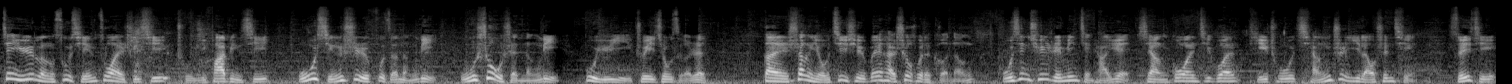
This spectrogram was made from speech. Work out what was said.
鉴于冷素琴作案时期处于发病期，无刑事负责能力，无受审能力，不予以追究责任，但尚有继续危害社会的可能。武进区人民检察院向公安机关提出强制医疗申请，随即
